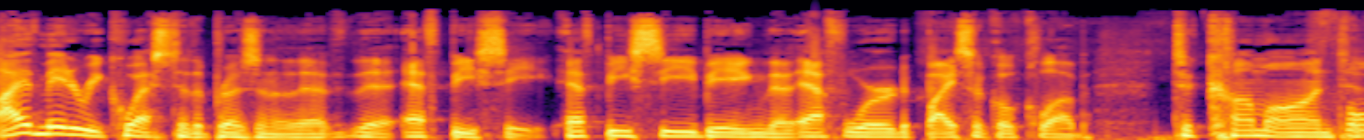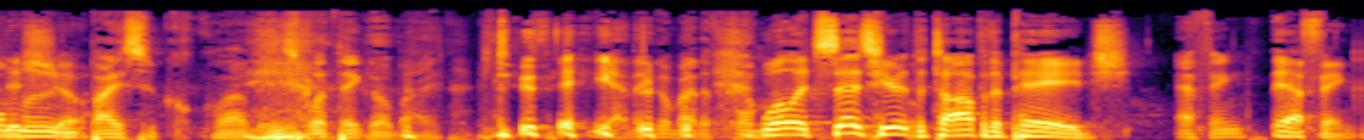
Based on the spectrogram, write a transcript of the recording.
I have made a request to the president of the, the FBC, FBC being the F word bicycle club, to come on Full to this Moon show. Bicycle Club is what they go by. Do they? Yeah, they go by the full Well, moon. it says here at the top of the page, effing. effing.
